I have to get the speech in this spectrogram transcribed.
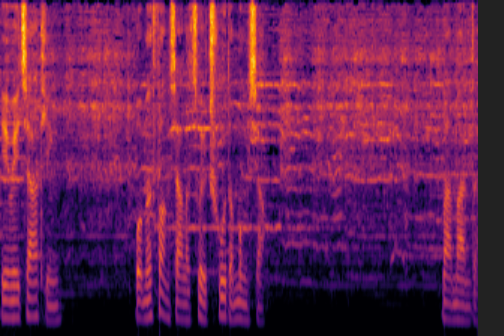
因为家庭，我们放下了最初的梦想。慢慢的，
